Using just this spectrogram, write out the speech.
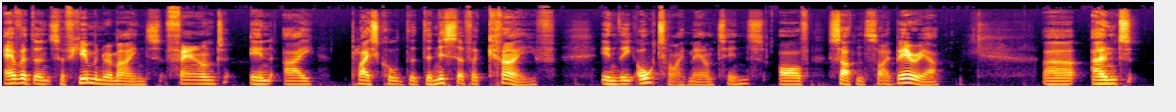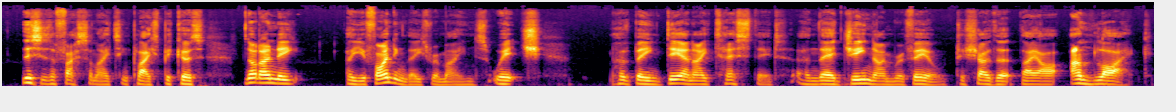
evidence of human remains found in a place called the Denisova Cave in the Altai Mountains of southern Siberia. Uh, and this is a fascinating place because not only are you finding these remains, which have been DNA tested and their genome revealed to show that they are unlike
